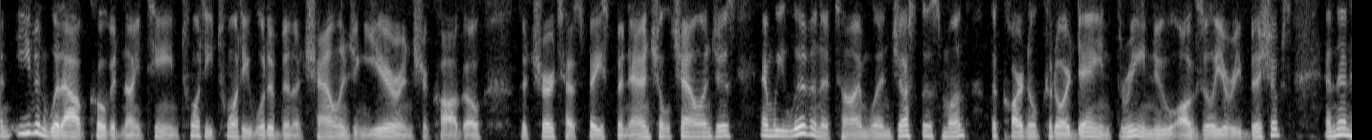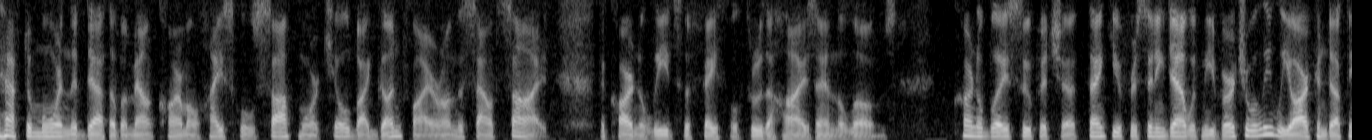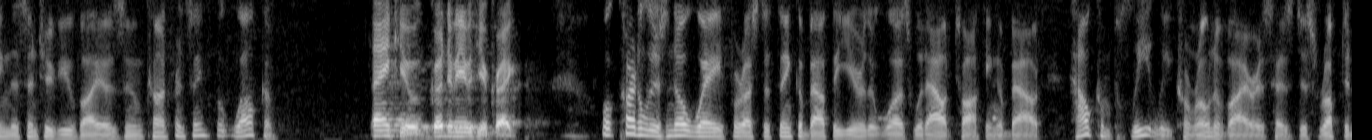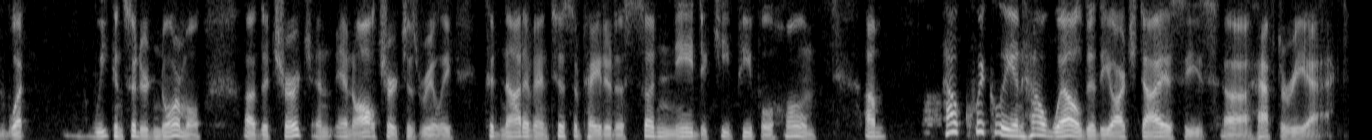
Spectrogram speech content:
And even without COVID 19, 2020 would have been a challenging year in Chicago. The church has faced financial challenges, and we live in a time when just this month the cardinal could ordain three new auxiliary bishops and then have to mourn the death of a Mount Carmel High School sophomore killed by gunfire on the south side. The cardinal leads the faithful through the highs and the lows. Cardinal Blase Cupich, uh, thank you for sitting down with me virtually. We are conducting this interview via Zoom conferencing, but welcome. Thank you. Good to be with you, Craig. Well, Cardinal, there's no way for us to think about the year that was without talking about how completely coronavirus has disrupted what we considered normal. Uh, the church and, and all churches really could not have anticipated a sudden need to keep people home. Um, how quickly and how well did the archdiocese uh, have to react?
